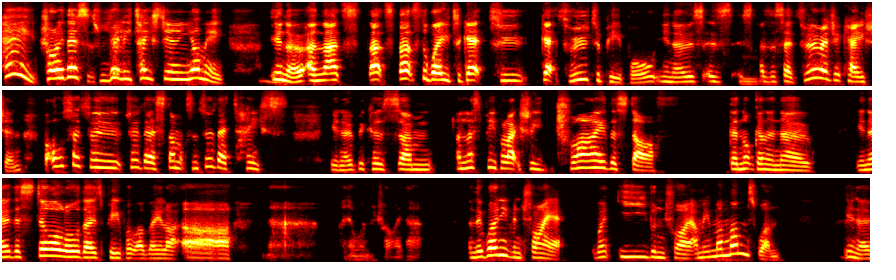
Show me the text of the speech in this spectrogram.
hey try this it's really tasty and yummy you know and that's that's that's the way to get to get through to people you know is, is, is mm. as i said through education but also through through their stomachs and through their tastes you know because um unless people actually try the stuff they're not going to know you know there's still all those people that be like ah oh, nah i don't want to try that and they won't even try it they won't even try it i mean my mum's one you know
